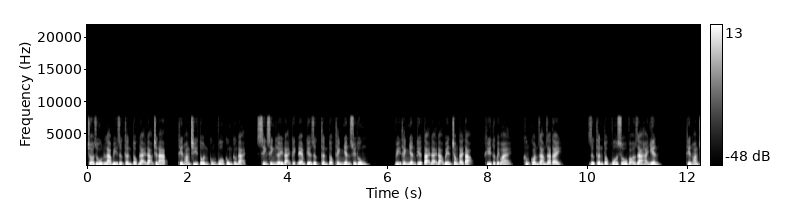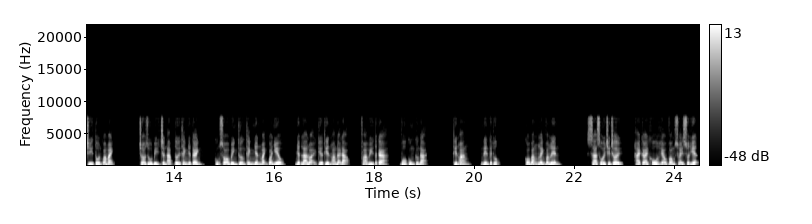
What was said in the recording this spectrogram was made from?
Cho dù là bị dực thần tộc đại đạo chấn áp, thiên hoàng trí tôn cũng vô cùng cường đại, sinh sinh lấy đại kích đem kia dực thần tộc thánh nhân xuyên thủng. Vị thánh nhân kia tại đại đạo bên trong tái tạo, khí tức bề ngoài, không còn dám ra tay. Dực thần tộc vô số võ giả hãi nhiên thiên hoàng trí tôn quá mạnh. Cho dù bị chấn áp tới thánh nhân cảnh, cũng so bình thường thánh nhân mạnh quá nhiều, nhất là loại kia thiên hoàng đại đạo, phá hủy tất cả, vô cùng cường đại. Thiên hoàng nên kết thúc. Có băng lãnh văng lên. Xa xôi trên trời, hai cái khô héo vòng xoáy xuất hiện,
